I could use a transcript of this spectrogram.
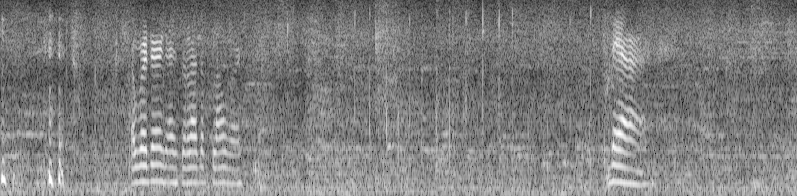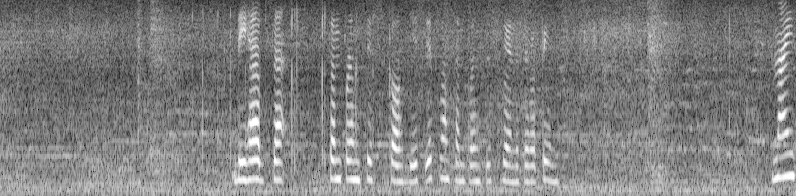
Over there guys, a lot of flowers. There. They have San Francisco. This is from San Francisco in the Philippines. Nice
